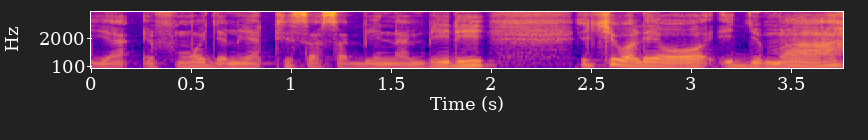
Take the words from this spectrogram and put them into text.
ya 1972 ikiwa leo Ijumaa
